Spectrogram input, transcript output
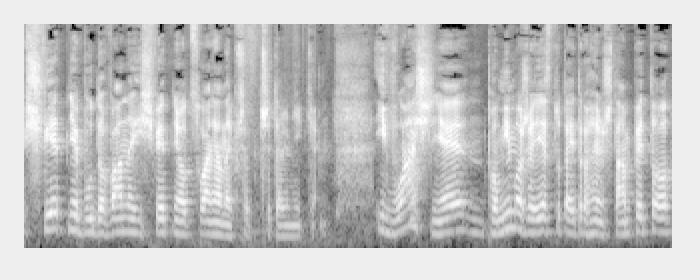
świetnie budowane i świetnie odsłaniane przed czytelnikiem. I właśnie, pomimo, że jest tutaj trochę sztampy, to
